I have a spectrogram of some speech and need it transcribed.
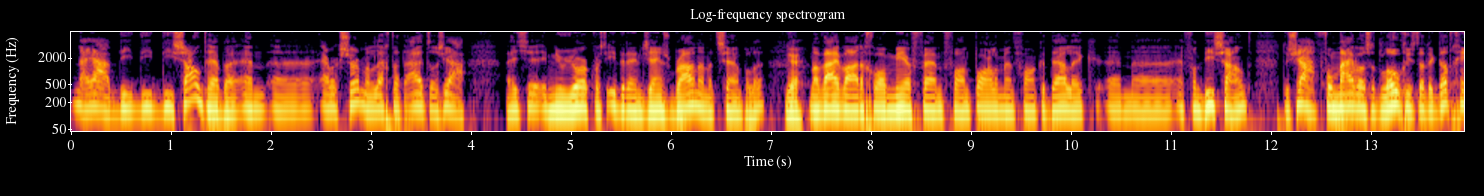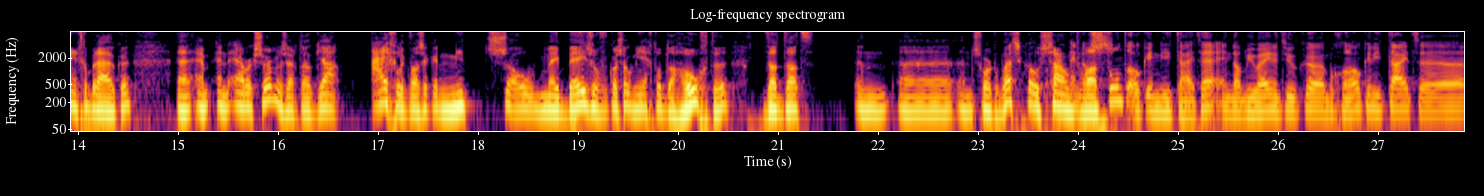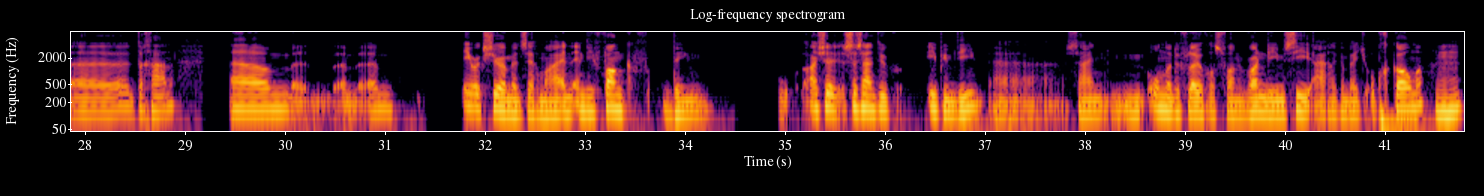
nou ja, die, die, die sound hebben. En eh, Eric Sermon legt dat uit als, ja, weet je, in New York was iedereen James Brown aan het samplen. Ja. Maar wij waren gewoon meer fan van Parliament Funkadelic en, eh, en van die sound. Dus ja, voor mij was het logisch dat ik dat ging gebruiken. Eh, en, en Eric Sermon zegt ook, ja, eigenlijk was ik er niet zo mee bezig. Of ik was ook niet echt op de hoogte dat dat een, eh, een soort West Coast sound en dat was. stond ook in die tijd. Hè? NWA natuurlijk eh, begon ook in die tijd eh, te gaan. Ehm, ehm, ehm, Eric Sherman, zeg maar. En, en die funk ding. Als je, ze zijn natuurlijk EPMD. eh, zijn onder de vleugels van Run DMC eigenlijk een beetje opgekomen. Mhm.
